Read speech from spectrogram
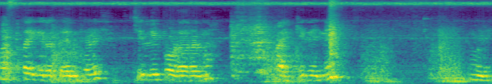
ಮಸ್ತಾಗಿರುತ್ತೆ ಅಂಥೇಳಿ ಚಿಲ್ಲಿ ಪೌಡರನ್ನು ಹಾಕಿದ್ದೀನಿ. ನೋಡಿ,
